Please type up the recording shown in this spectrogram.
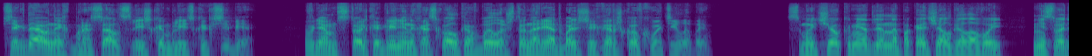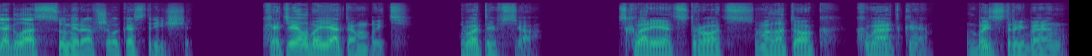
Всегда он их бросал слишком близко к себе. В нем столько глиняных осколков было, что на ряд больших горшков хватило бы. Смычок медленно покачал головой, не сводя глаз с умиравшего кострища. «Хотел бы я там быть. Вот и все. Скворец, троц, молоток, хватка, быстрый Бен».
